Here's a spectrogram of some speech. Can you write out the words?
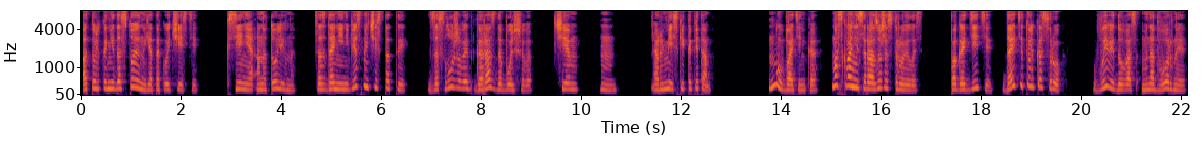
А только недостоин я такой чести. Ксения Анатольевна, создание небесной чистоты заслуживает гораздо большего, чем... Хм, армейский капитан. Ну, батенька, Москва не сразу же строилась. Погодите, дайте только срок. Выведу вас в надворные.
